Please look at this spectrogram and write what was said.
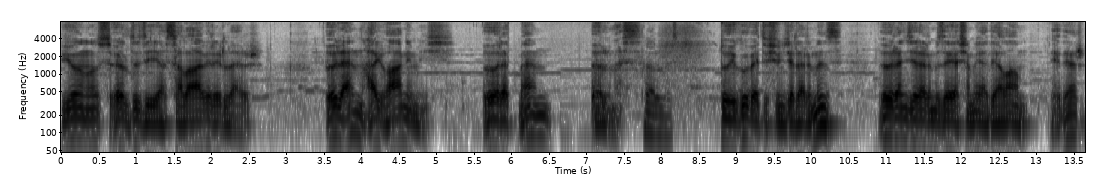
Yunus öldü diye salağa verirler. Ölen hayvan imiş. Öğretmen ölmez. Ölmez. Duygu ve düşüncelerimiz öğrencilerimize yaşamaya devam eder.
